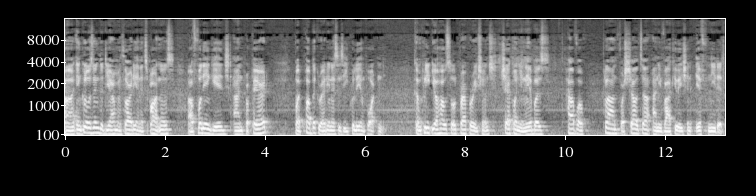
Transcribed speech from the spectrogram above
Uh, in closing, the DRM Authority and its partners are fully engaged and prepared, but public readiness is equally important. Complete your household preparations, check on your neighbors, have a plan for shelter and evacuation if needed.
